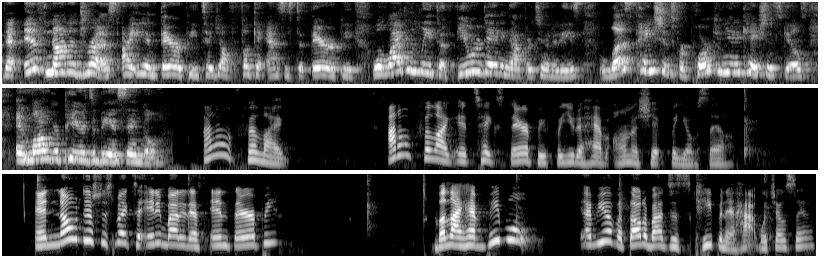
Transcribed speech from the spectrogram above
That, if not addressed, i.e., in therapy, take y'all fucking asses to therapy, will likely lead to fewer dating opportunities, less patience for poor communication skills, and longer periods of being single. I don't feel like, I don't feel like it takes therapy for you to have ownership for yourself. And no disrespect to anybody that's in therapy, but like, have people, have you ever thought about just keeping it hot with yourself?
